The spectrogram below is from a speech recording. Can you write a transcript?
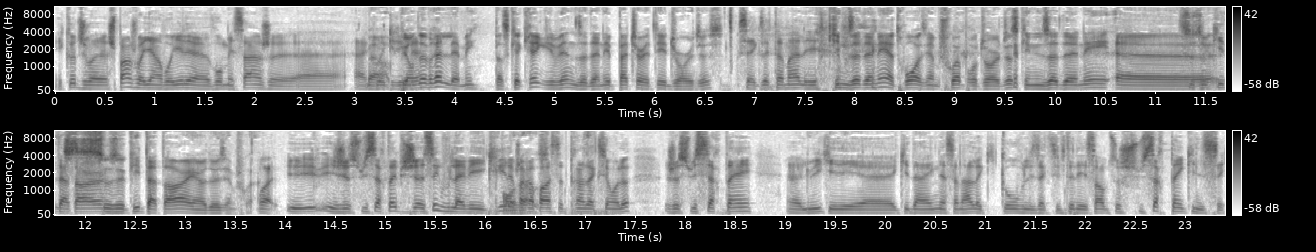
Écoute, je, vais- je pense que je vais y envoyer le- vos messages euh, à, à Ben, Craig puis on devrait l'aimer, parce que Craig Rivet nous a donné Paturity Georges, C'est exactement les. qui nous a donné un troisième choix pour Georges, qui nous a donné euh, Suzuki Tatar. Suzuki Tatar et un deuxième choix. Ouais, et, et je suis certain, puis je sais que vous l'avez écrit là, par rapport à cette transaction-là. Je suis certain, euh, lui qui est, euh, qui est dans la Ligue nationale, là, qui couvre les activités des sables, ça, je suis certain qu'il le sait.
